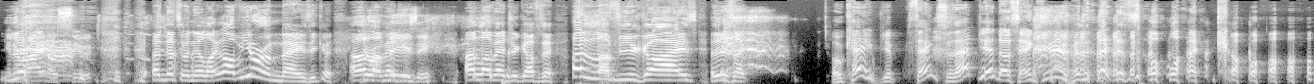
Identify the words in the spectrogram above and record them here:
in a rhino suit. and that's when they're like, "Oh, you're amazing." And I You're love Andrew- amazing. I love Andrew Garfield. I love you guys, and they're just like, "Okay, yeah, thanks for that. Yeah, no, thank you." And then it's all like, "Come on."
